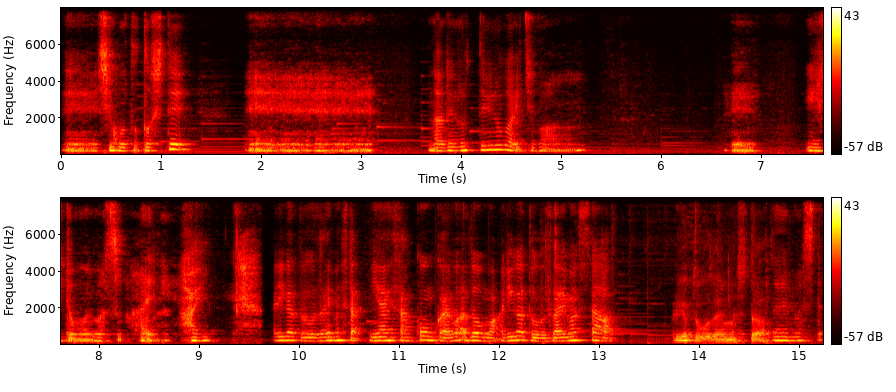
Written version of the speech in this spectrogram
えー仕事として、えー、なれるっていうのが一番、えーいいと思います。はい。はい。ありがとうございました。宮井さん、今回はどうもありがとうございました。ありがとうございましたありがとうご。ざいました。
